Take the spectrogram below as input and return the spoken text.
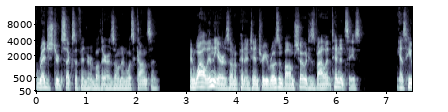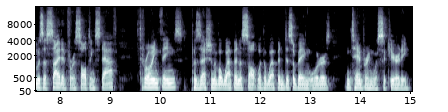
Registered sex offender in both Arizona and Wisconsin. And while in the Arizona penitentiary, Rosenbaum showed his violent tendencies, as he was cited for assaulting staff, throwing things, possession of a weapon, assault with a weapon, disobeying orders, and tampering with security.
